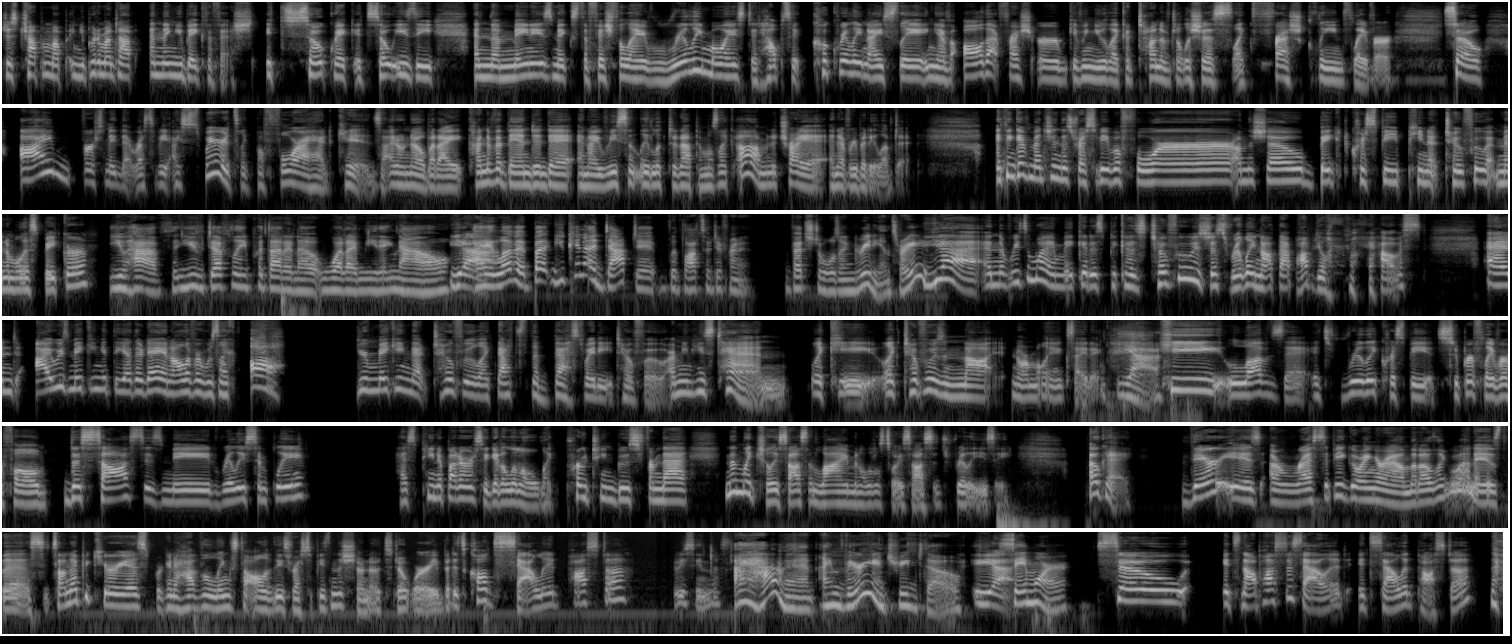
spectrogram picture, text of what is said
Just chop them up and you put them on top and then you bake the fish. It's so quick, it's so easy. And the mayonnaise makes the fish fillet really moist. It helps it cook really nicely. And you have all that fresh herb giving you like a ton of delicious, like fresh, clean flavor. So I first made that recipe. I swear it's like before I had kids. I don't know, but I kind of abandoned it. And I recently looked it up and was like, oh, I'm going to try it. And everybody loved it. I think I've mentioned this recipe before on the show baked crispy peanut tofu at Minimalist Baker. You have. You've definitely put that in a what I'm eating now. Yeah. I love it. But you can adapt it with lots of different vegetables and ingredients, right? Yeah. And the reason why I make it is because tofu is just really not that popular in my house. And I was making it the other day, and Oliver was like, Oh, you're making that tofu. Like, that's the best way to eat tofu. I mean, he's 10. Like, he, like, tofu is not normally exciting. Yeah. He loves it. It's really crispy, it's super flavorful. The sauce is made really simply. Has peanut butter, so you get a little like protein boost from that. And then like chili sauce and lime and a little soy sauce. It's really easy. Okay. There is a recipe going around that I was like, what is this? It's on Epicurious. We're going to have the links to all of these recipes in the show notes. Don't worry. But it's called salad pasta. Have you seen this? I haven't. I'm very intrigued though. Yeah. Say more. So it's not pasta salad, it's salad pasta.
